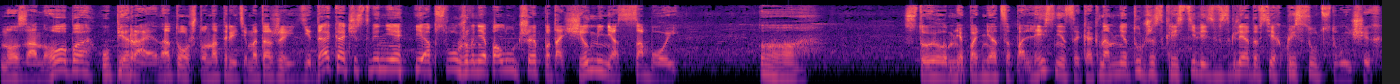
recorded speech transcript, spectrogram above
Но Заноба, упирая на то, что на третьем этаже еда качественнее и обслуживание получше, потащил меня с собой. О... Стоило мне подняться по лестнице, как на мне тут же скрестились взгляды всех присутствующих.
